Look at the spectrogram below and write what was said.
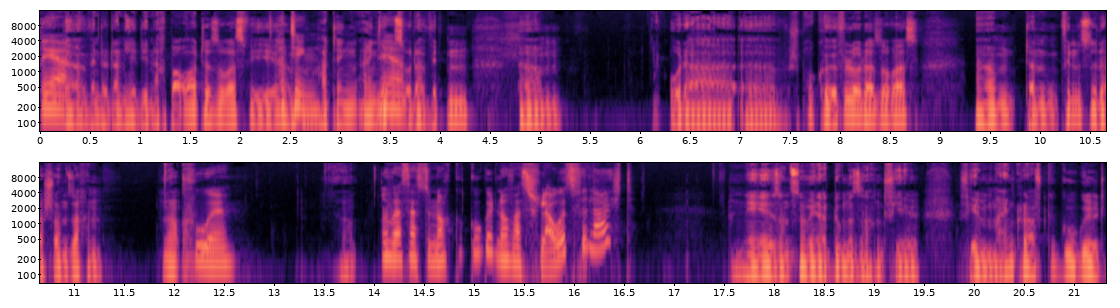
Ja. äh, wenn du dann hier die Nachbarorte, sowas wie ähm, Hattingen. Hattingen eingibst Ja. oder Witten ähm, oder äh, Sprockhövel oder sowas, ähm, dann findest du da schon Sachen. Ja. Cool. Ja. Und was hast du noch gegoogelt? Noch was Schlaues vielleicht? Nee, sonst nur wieder dumme Sachen. Viel, viel Minecraft gegoogelt.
